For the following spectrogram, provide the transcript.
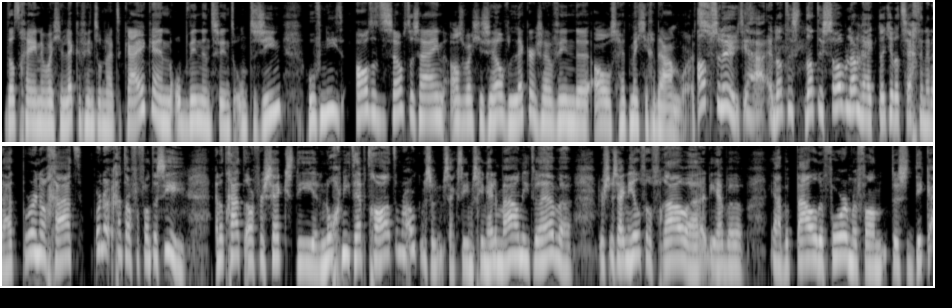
datgene wat je lekker vindt om naar te kijken en opwindend vindt om te zien. Hoeft niet altijd hetzelfde te zijn als wat je zelf lekker zou vinden als het met je gedaan wordt. Absoluut, ja. En dat is, dat is zo belangrijk dat je dat zegt inderdaad. Porno gaat, porno gaat over fantasie. En dat gaat over seks die je nog niet hebt gehad, maar ook seks die je misschien helemaal niet wil hebben. Dus er zijn heel veel vrouwen die hebben ja, bepaalde vormen van tussen dikke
